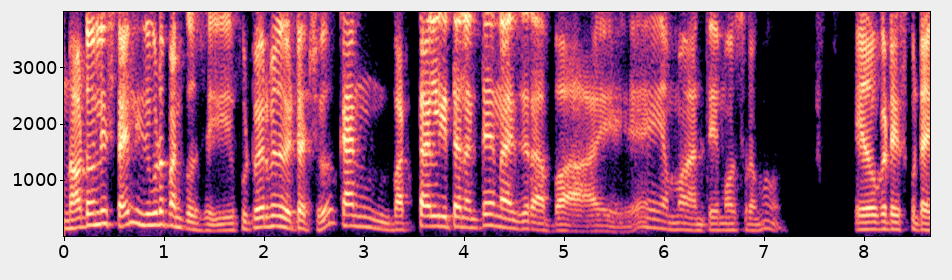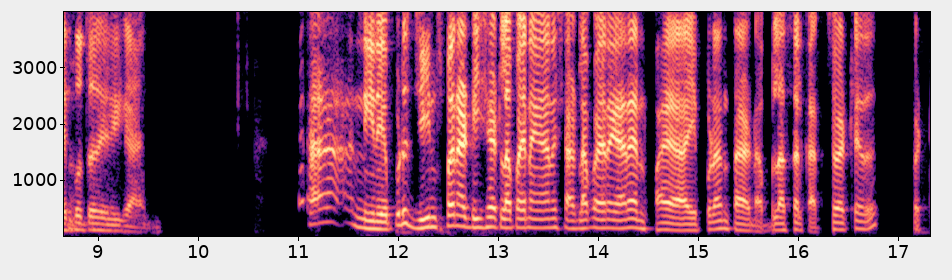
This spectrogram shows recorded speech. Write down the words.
నాట్ ఓన్లీ స్టైల్ ఇది కూడా పనికొస్తుంది. ఈ ఫుట్వేర్ మీద పెట్టచ్చు. కానీ బట్టలు గిట్టలు అంటే నాకు జర అబ్బా అమ్మ అంతేం అవసరము? ఏదో ఒకటి వేసుకుంటే అయిపోతుంది ఇది కానీ. ఆ, నేను ఎప్పుడు జీన్స్ పైన టీ షర్ట్ల పైన కానీ షర్ట్ల పైన కానీ ఎప్పుడు అంత డబ్బులు అసలు ఖర్చు పెట్టలేదు. బట్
